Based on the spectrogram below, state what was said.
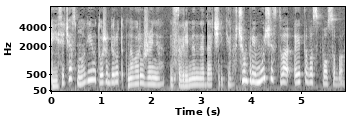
и сейчас многие его тоже берут на вооружение, современные дачники. В чем преимущество этого способа?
